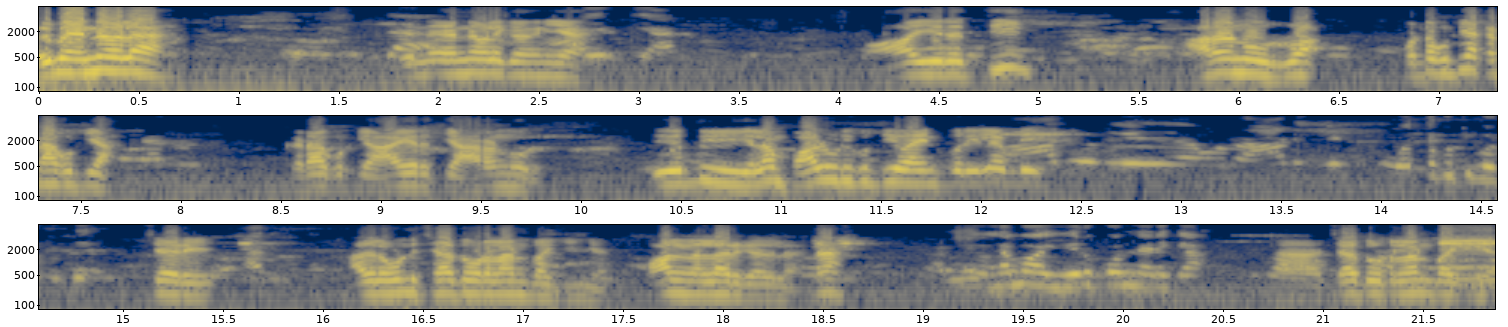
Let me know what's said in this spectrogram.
இப்ப என்ன விலை? என்ன என்ன விலைக்கு வாங்குனீங்க? ஆயிரத்தி அறநூறு ரூபா. கொட்டை குட்டியா கடா குட்டியா? கடா குட்டி ஆயிரத்தி அறநூறு. இது எப்படி எல்லாம் பால்குடி குட்டி வாங்கிட்டு போறீங்களா எப்படி? சரி. அதுல ஒன்று சேர்த்து விடலான்னு பாக்கீங்க. பால் நல்லா இருக்கு அதுல. என்ன? என்னமோ இருக்கும்னு நினைக்கிறேன். சேர்த்து விடலான்னு பாக்கீங்க.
